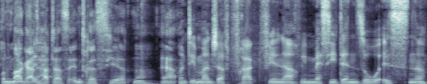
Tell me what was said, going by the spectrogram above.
und Magath hat das interessiert, ne? Ja. Und die Mannschaft fragt viel nach, wie Messi denn so ist, ne?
